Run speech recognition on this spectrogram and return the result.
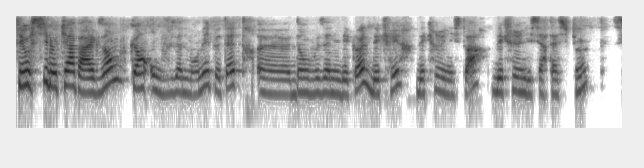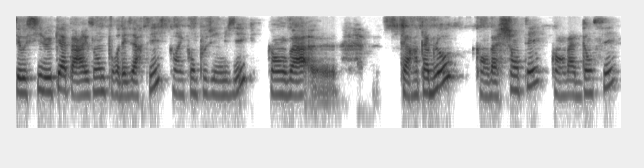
C'est aussi le cas, par exemple, quand on vous a demandé peut-être euh, dans vos années d'école d'écrire, d'écrire une histoire, d'écrire une dissertation. C'est aussi le cas, par exemple, pour des artistes quand ils composent une musique, quand on va euh, faire un tableau, quand on va chanter, quand on va danser.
